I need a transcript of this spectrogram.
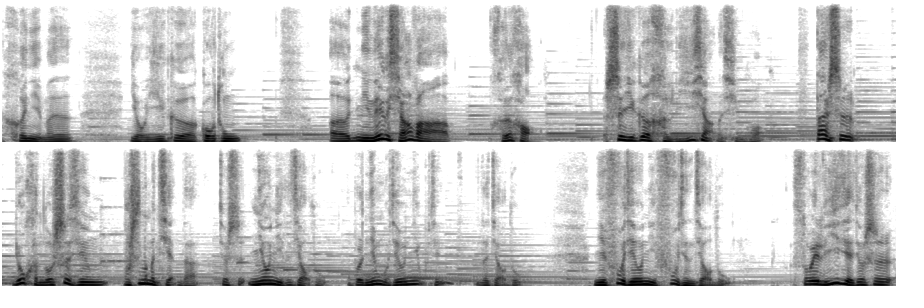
和你们有一个沟通，呃，你那个想法很好，是一个很理想的情况。但是有很多事情不是那么简单，就是你有你的角度，不是你母亲有你母亲的角度，你父亲有你父亲的角度。所谓理解，就是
